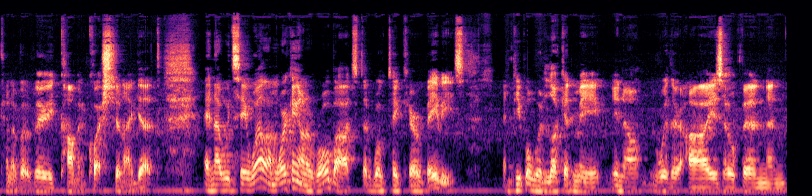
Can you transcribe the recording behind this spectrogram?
kind of a very common question I get, and I would say, "Well, I'm working on a robot that will take care of babies." And people would look at me, you know, with their eyes open and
